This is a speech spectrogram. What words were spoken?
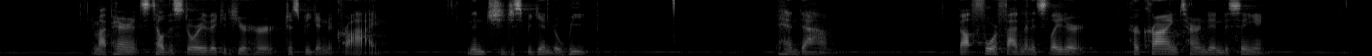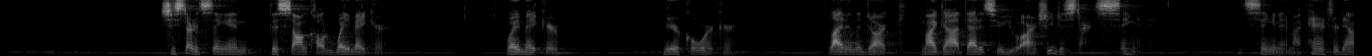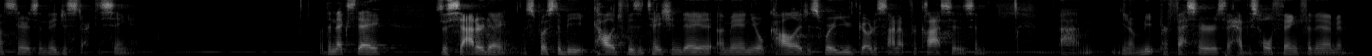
And my parents tell the story, they could hear her just begin to cry. And then she just began to weep. And um, about four or five minutes later, her crying turned into singing. She started singing this song called Waymaker. Waymaker, miracle worker, light in the dark. My God, that is who you are. And she just starts singing it and singing it. My parents are downstairs and they just start to sing it. The next day, it's a Saturday. It's supposed to be college visitation day at Emmanuel College. It's where you go to sign up for classes and um, you know meet professors. They had this whole thing for them, and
